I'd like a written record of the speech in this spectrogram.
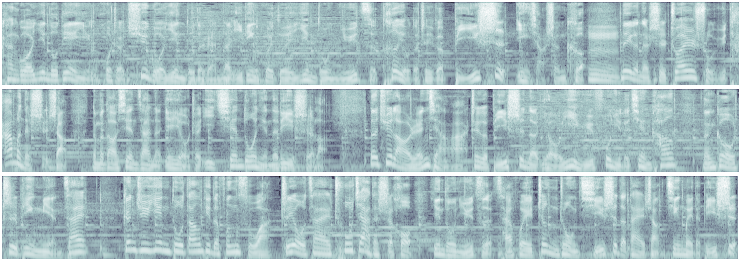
看过印度电影或者去过印度的人呢，一定会对印度女子特有的这个鼻饰印象深刻。嗯，那个呢是专属于他们的时尚。那么到现在呢，也有着一千多年的历史了。那据老人讲啊，这个鼻饰呢有益于妇女的健康，能够治病免灾。根据印度当地的风俗啊，只有在出嫁的时候，印度女子才会郑重其事的戴上精美的鼻饰。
